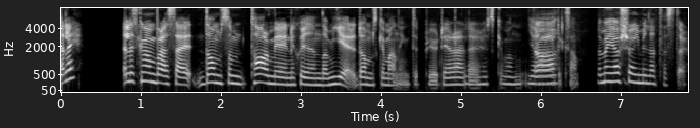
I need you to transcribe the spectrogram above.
eller? Eller ska man bara säga, de som tar mer energi än de ger, de ska man inte prioritera eller hur ska man göra? Ja. Liksom? Nej, men jag kör ju mina tester.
